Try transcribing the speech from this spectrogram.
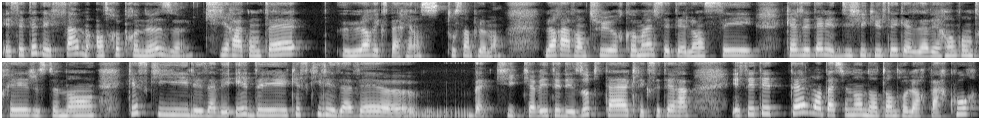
Et c'était des femmes entrepreneuses qui racontaient leur expérience, tout simplement, leur aventure, comment elles s'étaient lancées, quelles étaient les difficultés qu'elles avaient rencontrées justement, qu'est-ce qui les avait aidées, qu'est-ce qui les avait euh, bah, qui, qui avaient été des obstacles, etc. Et c'était tellement passionnant d'entendre leur parcours,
